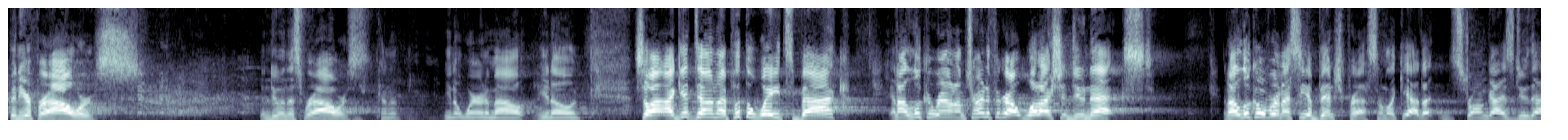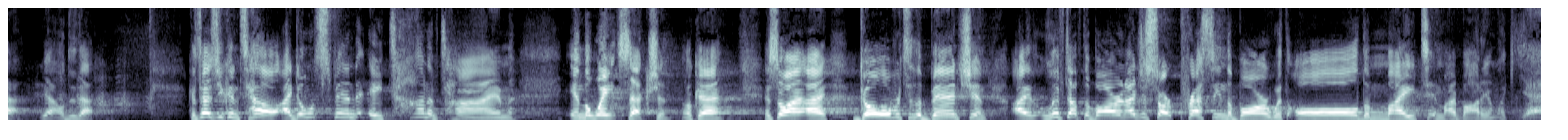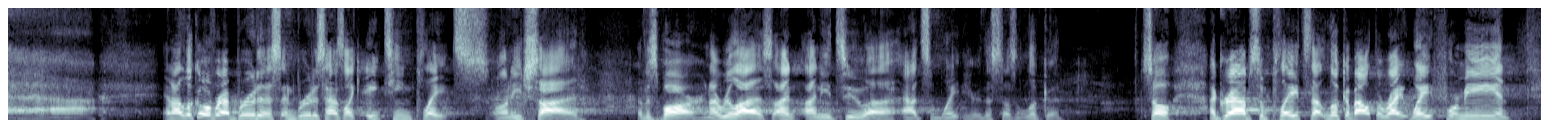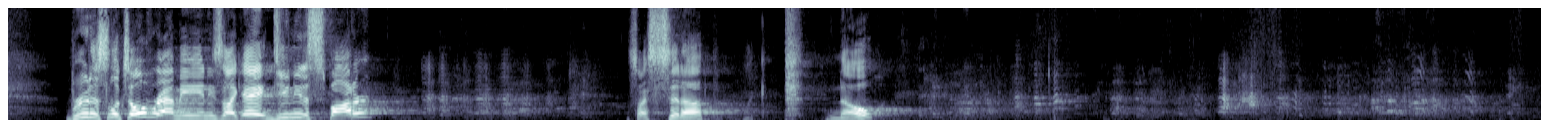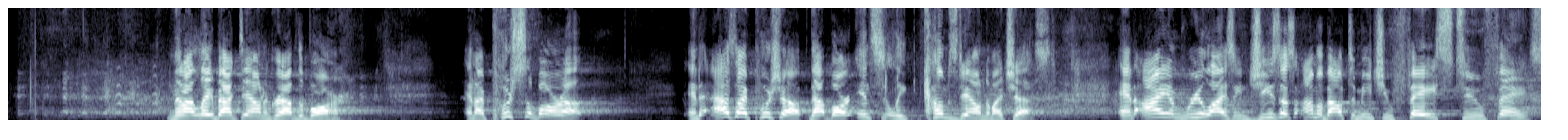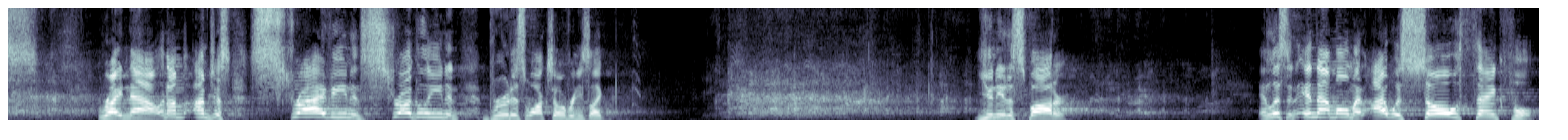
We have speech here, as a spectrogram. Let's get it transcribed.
been here for hours. Been doing this for hours, kind of, you know, wearing them out, you know. And so I get down I put the weights back and I look around. I'm trying to figure out what I should do next. And I look over and I see a bench press. And I'm like, yeah, that, strong guys do that. Yeah, I'll do that. Because as you can tell, I don't spend a ton of time in the weight section, okay? And so I, I, go over to the bench and I lift up the bar and I just start pressing the bar with all the might in my body. I'm like, yeah. And I look over at Brutus, and Brutus has like 18 plates on each side of his bar. And I realize I, I need to uh, add some weight here. This doesn't look good. So I grab some plates that look about the right weight for me, and Brutus looks over at me and he's like, Hey, do you need a spotter? So I sit up, like, no. And then I lay back down and grab the bar. And I push the bar up. And as I push up, that bar instantly comes down to my chest. And I am realizing, Jesus, I'm about to meet you face to face right now. And I'm, I'm just striving and struggling. And Brutus walks over and he's like, You need a spotter. And listen, in that moment, I was so thankful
